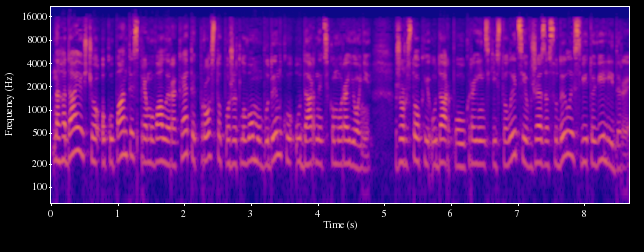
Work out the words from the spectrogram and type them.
Нагадаю, що окупанти спрямували ракети просто по житловому будинку у Дарницькому районі. Жорстокий удар по українській столиці вже засудили світові лідери.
